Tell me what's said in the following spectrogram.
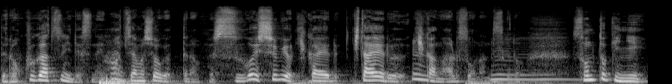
で6月にですね松山商業ってのはすごい守備を鍛える鍛える期間があるそうなんですけど、うん、その時に、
